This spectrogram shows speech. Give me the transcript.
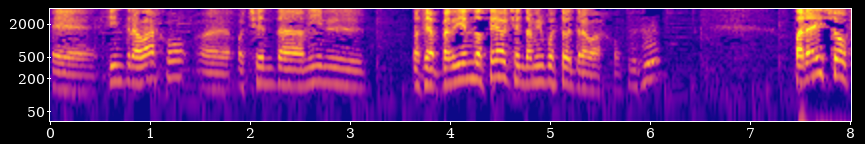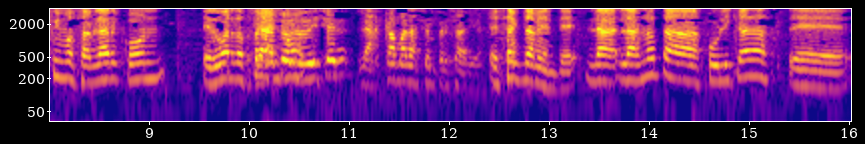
eh, sin trabajo eh, 80.000, o sea, perdiéndose 80.000 puestos de trabajo. Para eso fuimos a hablar con Eduardo O sea, Franco. eso lo dicen las cámaras empresarias. Exactamente. La- las notas publicadas, eh,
